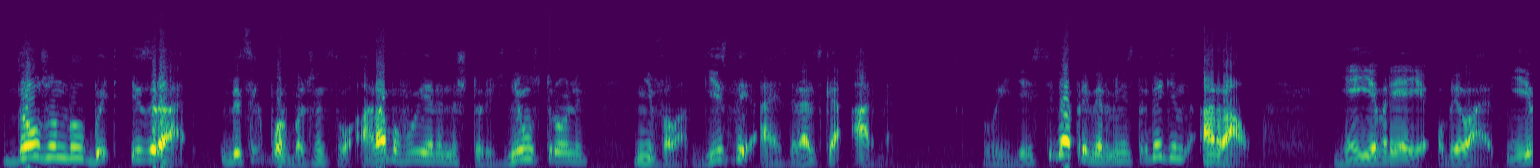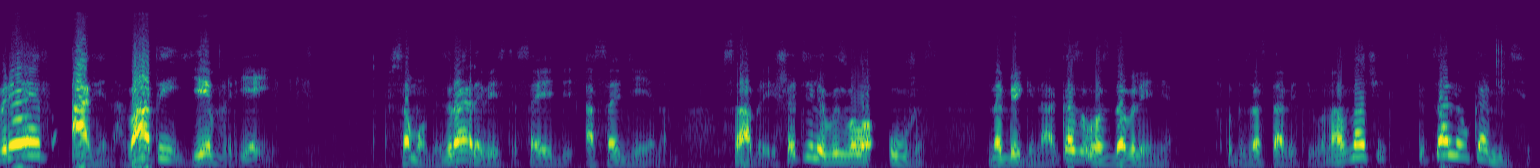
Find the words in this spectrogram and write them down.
должен был быть Израиль. До сих пор большинство арабов уверены, что резню устроили не фалангисты, а израильская армия. Выйдя из себя, премьер-министр Бегин орал. Не евреи убивают не евреев, а виноваты евреи. В самом Израиле весть о содеянном в Сабре и Шатиле вызвала ужас. На Бегина оказывалось давление, чтобы заставить его назначить специальную комиссию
